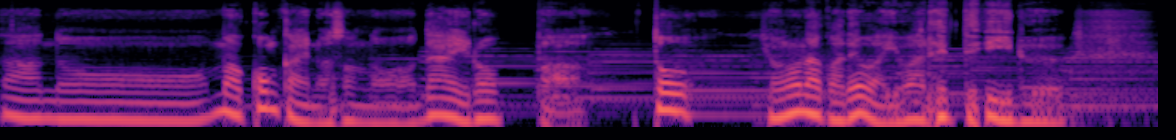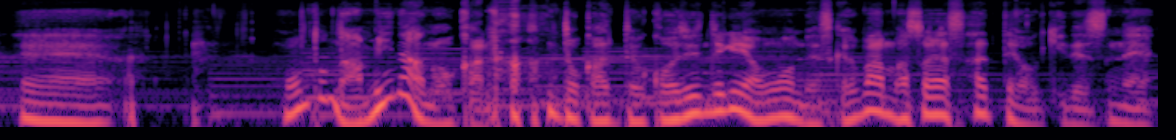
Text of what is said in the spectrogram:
あのまあ今回のその第6波と世の中では言われている、えー本当波なのかな とかって個人的には思うんですけどまあまあそれはさておきですね。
